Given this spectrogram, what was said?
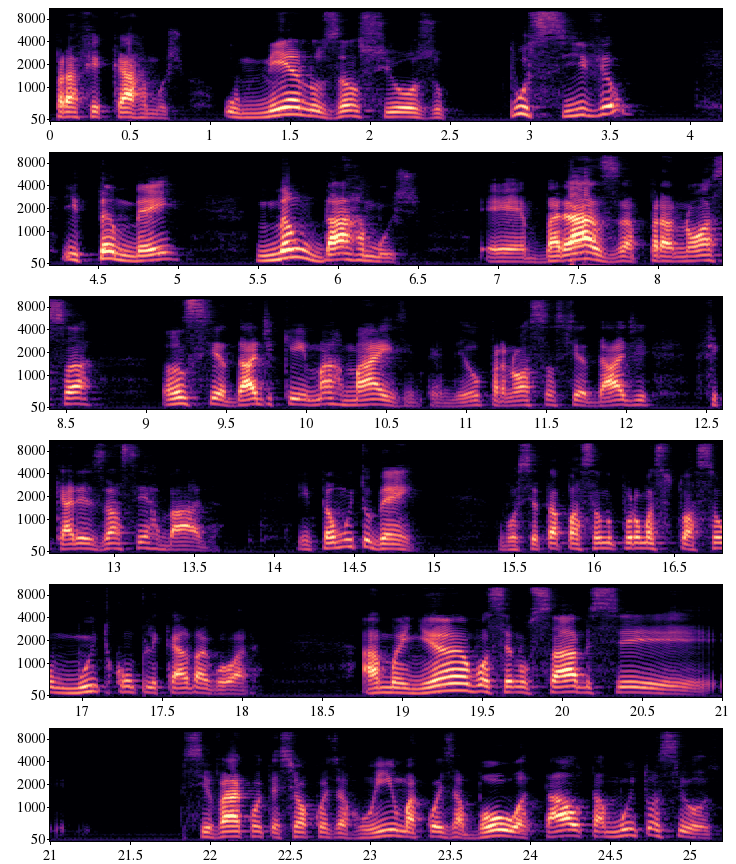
para ficarmos o menos ansioso possível e também não darmos é, brasa para nossa ansiedade queimar mais, entendeu? Para nossa ansiedade ficar exacerbada. Então, muito bem, você está passando por uma situação muito complicada agora. Amanhã você não sabe se se vai acontecer uma coisa ruim, uma coisa boa, tal, está muito ansioso.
